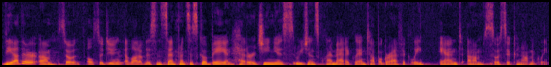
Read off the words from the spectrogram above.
the other, um, so also doing a lot of this in San Francisco Bay and heterogeneous regions climatically and topographically and um, socioeconomically.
